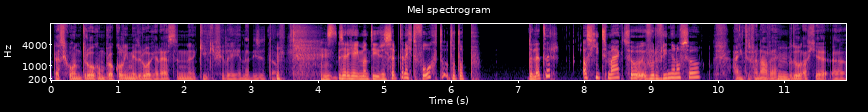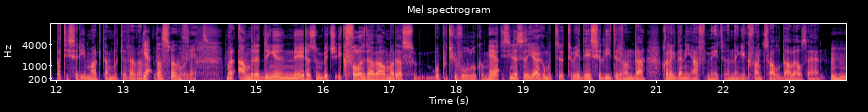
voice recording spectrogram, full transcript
Dat is gewoon droge broccoli met droge rijst en een kikkerfilet en dat is het dan. Zeg jij iemand die recepten echt volgt tot op de letter? Als je iets maakt voor vrienden of zo? Hangt er vanaf, hè. Ik bedoel, als je eh patisserie maakt, dan moet er dat wel... Ja, dat is wel een feit. Maar andere dingen, nee, dat is een beetje... Ik volg dat wel, maar dat is op het gevoel ook een beetje. Ja. Het is niet dat ze zeggen, ja, je moet 2 deciliter van dat, ga ik dat niet afmeten. Dan denk ik van, het zal dat wel zijn. Mhm.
